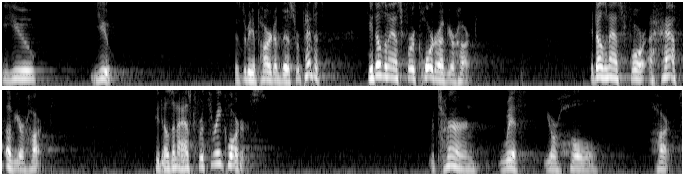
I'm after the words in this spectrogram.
you you is to be a part of this repentance. He doesn't ask for a quarter of your heart. He doesn't ask for a half of your heart. He doesn't ask for three quarters. Return with your whole heart.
